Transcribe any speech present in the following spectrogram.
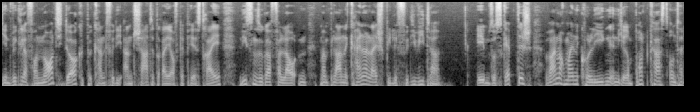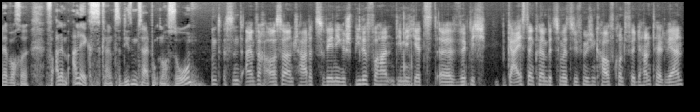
Die Entwickler von Naughty Dog, bekannt für die Uncharted-Reihe auf der PS3, ließen sogar verlauten, man plane keinerlei Spiele für die Vita. Ebenso skeptisch waren auch meine Kollegen in ihrem Podcast unter der Woche. Vor allem Alex klang zu diesem Zeitpunkt noch so. Und es sind einfach außer Uncharted zu wenige Spiele vorhanden, die mich jetzt äh, wirklich begeistern können, beziehungsweise die für mich ein Kaufgrund für den Handheld wären.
